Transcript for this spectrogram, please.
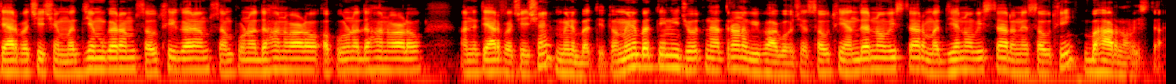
ત્યાર પછી છે, મધ્યમ ગરમ, સૌથી ગરમ, સંપૂર્ણ દહનવાળો, અપૂર્ણ દહનવાળો અને ત્યાર પછી છે, મીણબત્તી. તો મીણબત્તીની જ્યોતના ત્રણ વિભાગો છે, સૌથી અંદરનો વિસ્તાર, મધ્યનો વિસ્તાર અને સૌથી બહારનો વિસ્તાર.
